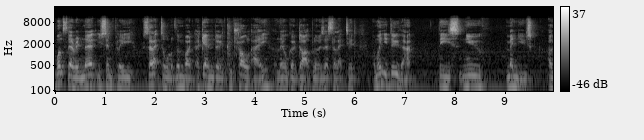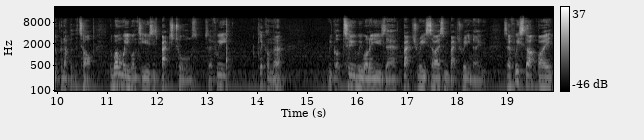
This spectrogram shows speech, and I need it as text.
Once they're in there, you simply select all of them by again doing Control A, and they all go dark blue as they're selected. And when you do that, these new menus open up at the top. The one we want to use is Batch Tools. So if we click on that, we've got two we want to use there: Batch Resize and Batch Rename. So if we start by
